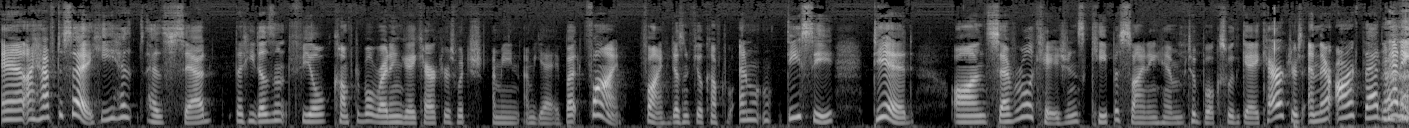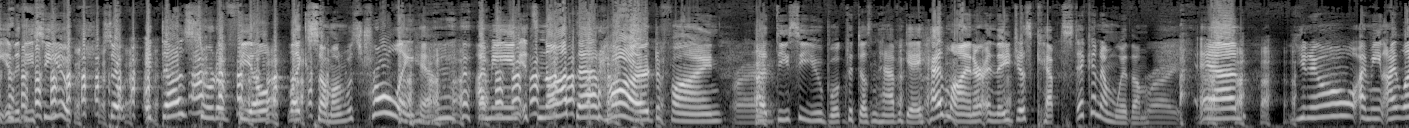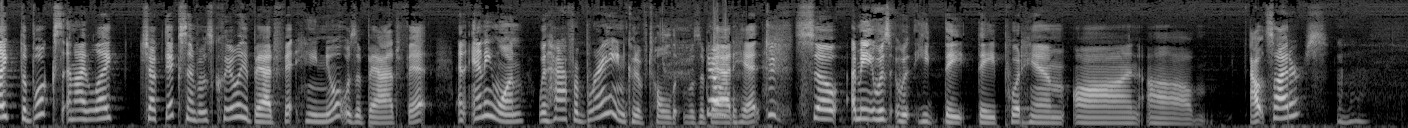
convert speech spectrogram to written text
And I have to say, he has, has said that he doesn't feel comfortable writing gay characters, which, I mean, I'm gay, but fine, fine. He doesn't feel comfortable. And DC did, on several occasions, keep assigning him to books with gay characters, and there aren't that many in the DCU. so it does sort of feel like someone was trolling him. I mean, it's not that hard to find Right. a DCU book that doesn't have a gay headliner, and they just kept sticking him with them. Right. And you know, I mean, I liked the books, and I liked Chuck Dixon, but it was clearly a bad fit. He knew it was a bad fit, and anyone with half a brain could have told it was a Now, bad hit. did- so, I mean, it was, it was he. They they put him on um, Outsiders. Mm-hmm.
